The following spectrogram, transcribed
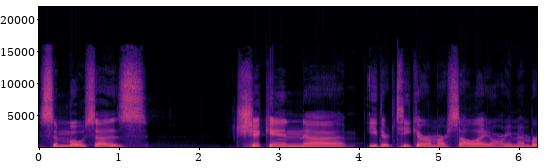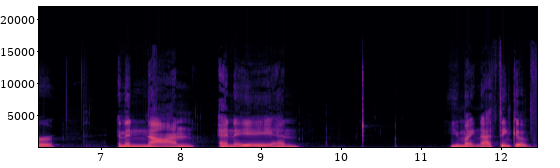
Samosas, chicken, uh, either tikka or marsala, I don't remember. And then naan, N A A N. You might not think of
